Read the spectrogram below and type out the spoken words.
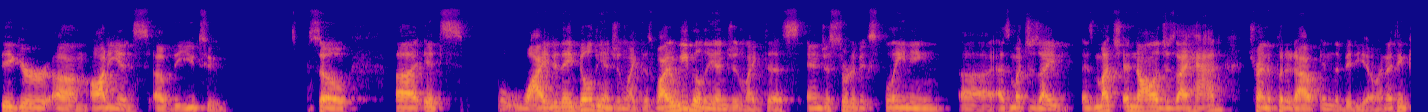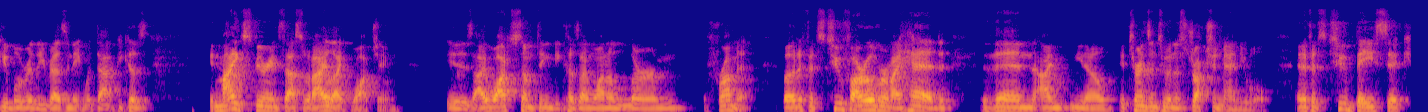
bigger um, audience of the YouTube. So uh, it's why do they build the engine like this? Why do we build the engine like this? And just sort of explaining uh, as much as I, as much knowledge as I had, trying to put it out in the video. And I think people really resonate with that because, in my experience, that's what I like watching. Is I watch something because I want to learn from it. But if it's too far over my head, then I'm, you know, it turns into an instruction manual. And if it's too basic,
